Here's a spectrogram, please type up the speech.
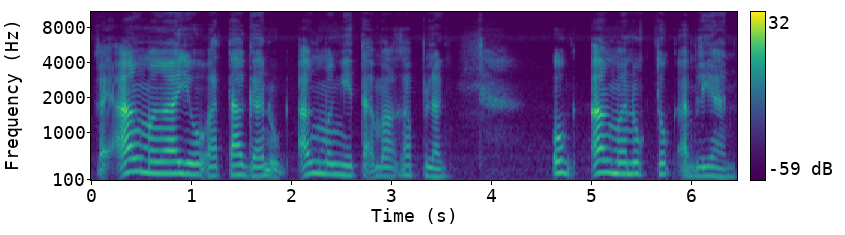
kay ang mangayo hatagan ug ang mangita makakaplag ug ang manuktok ablihan.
